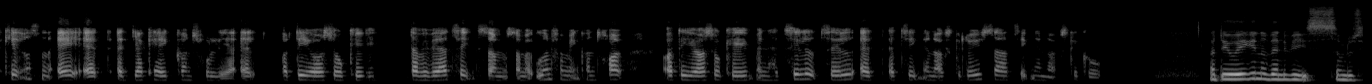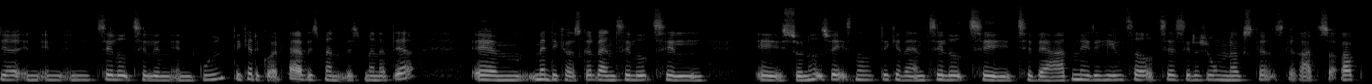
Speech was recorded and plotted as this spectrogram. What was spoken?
erkendelsen af, at, at jeg kan ikke kontrollere alt, og det er også okay. Der vil være ting, som, som er uden for min kontrol, og det er også okay, men have tillid til, at, at tingene nok skal løse sig, og tingene nok skal gå. Og det er jo ikke nødvendigvis, som du siger, en, en, en tillid til en, en Gud. Det kan det godt være, hvis man, hvis man er der. Øhm, men det kan også godt være en tillid til øh, sundhedsvæsenet. Det kan være en tillid til, til verden i det hele taget, til at situationen nok skal, skal rette sig op.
